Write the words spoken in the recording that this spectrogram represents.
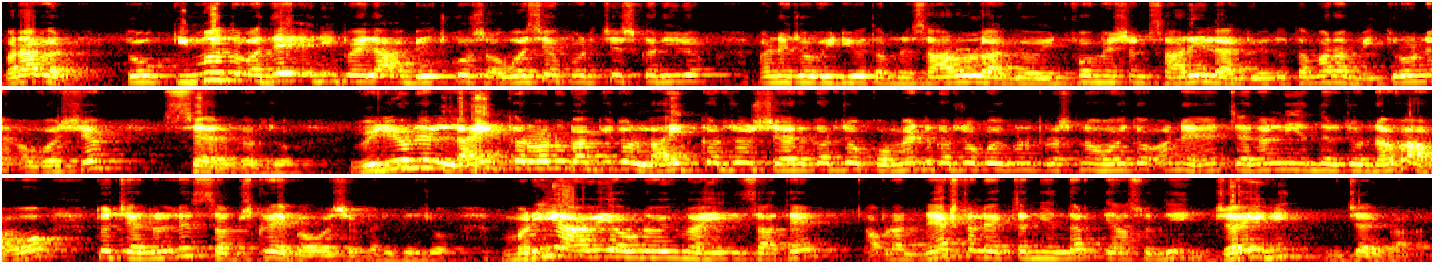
બરાબર? તો કિંમત વધે એની પહેલાં આ બેચ કોર્સ અવશ્ય પરચેસ કરી લો અને જો વીડિયો તમને સારો લાગ્યો ઇન્ફોર્મેશન સારી લાગી તો તમારા મિત્રોને અવશ્ય શેર કરજો. વિડીયોને લાઇક કરવાનું બાકી તો લાઇક કરજો શેર કરજો કોમેન્ટ કરજો, કોઈ પણ પ્રશ્ન હોય તો અને ચેનલની અંદર જો નવા હો તો ચેનલને સબસ્ક્રાઇબ અવશ્ય કરી દેજો. મળીએ આવી અવનવી માહિતી સાથે આપણા નેક્સ્ટ લેક્ચરની અંદર. ત્યાં સુધી જય હિન્દ, જય ભારત.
